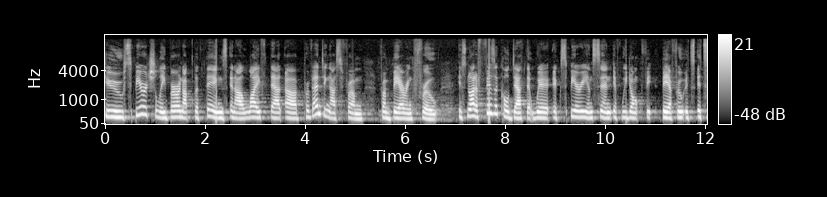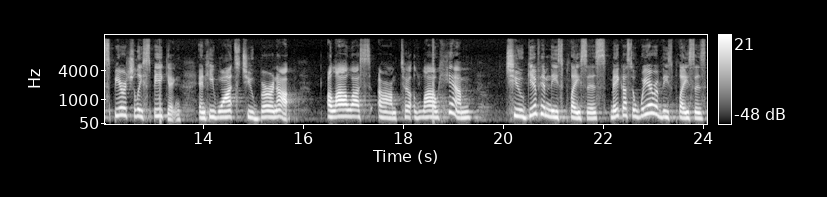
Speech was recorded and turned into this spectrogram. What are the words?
to spiritually burn up the things in our life that are preventing us from, from bearing fruit. It's not a physical death that we're experiencing if we don't bear fruit, it's, it's spiritually speaking. And He wants to burn up, allow us um, to allow Him to give Him these places, make us aware of these places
